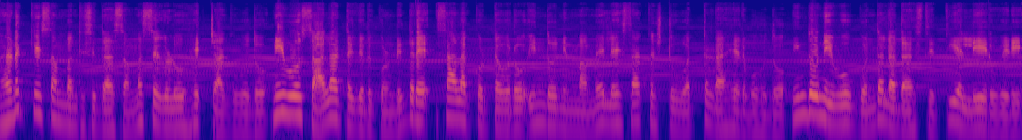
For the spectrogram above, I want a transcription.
ಹಣಕ್ಕೆ ಸಂಬಂಧಿಸಿದ ಸಮಸ್ಯೆಗಳು ಹೆಚ್ಚಾಗುವುದು. ನೀವು ಸಾಲ ತೆಗೆದುಕೊಂಡಿದ್ದರೆ ಸಾಲ ಕೊಟ್ಟವರು ಇಂದು ನಿಮ್ಮ ಮೇಲೆ ಸಾಕಷ್ಟು ಒತ್ತಡ ಹೇರಬಹುದು. ಇಂದು ನೀವು ಗೊಂದಲದ ಸ್ಥಿತಿಯಲ್ಲಿ ಇರುವಿರಿ.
